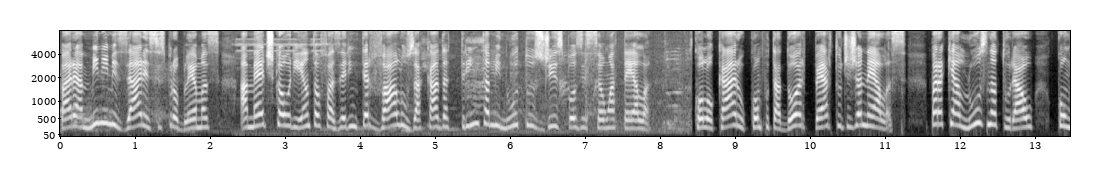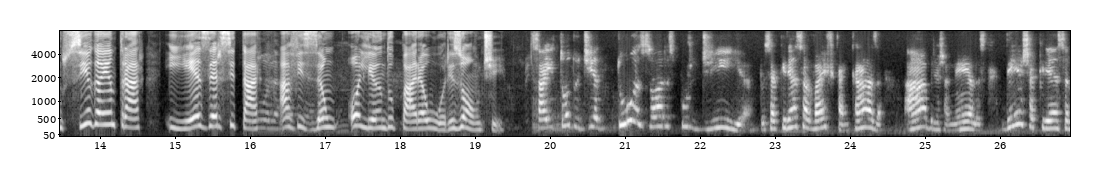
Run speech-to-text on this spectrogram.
Para minimizar esses problemas, a médica orienta a fazer intervalos a cada 30 minutos de exposição à tela. Colocar o computador perto de janelas, para que a luz natural consiga entrar e exercitar a visão olhando para o horizonte. Sair todo dia duas horas por dia. Se a criança vai ficar em casa, abre as janelas, deixa a criança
